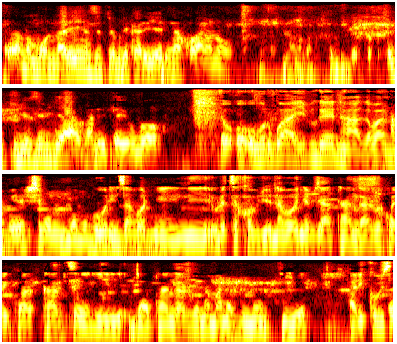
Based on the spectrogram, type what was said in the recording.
rero ni umuntu narinzi turi muri kariyeri nk'akorana n'ubu tugeze ibyago kandi biteye ubwoba uburwayi bwe ntabwo abantu benshi ni uretse ko nabonye byatangajwe ko ari ka- kanseri byatangajwe na management ye ariko bisa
